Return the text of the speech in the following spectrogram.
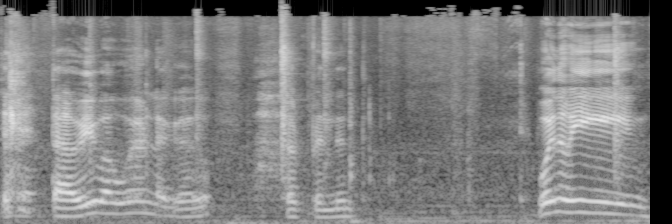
Está viva, weón, la cagó. Sorprendente. Bueno, y.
